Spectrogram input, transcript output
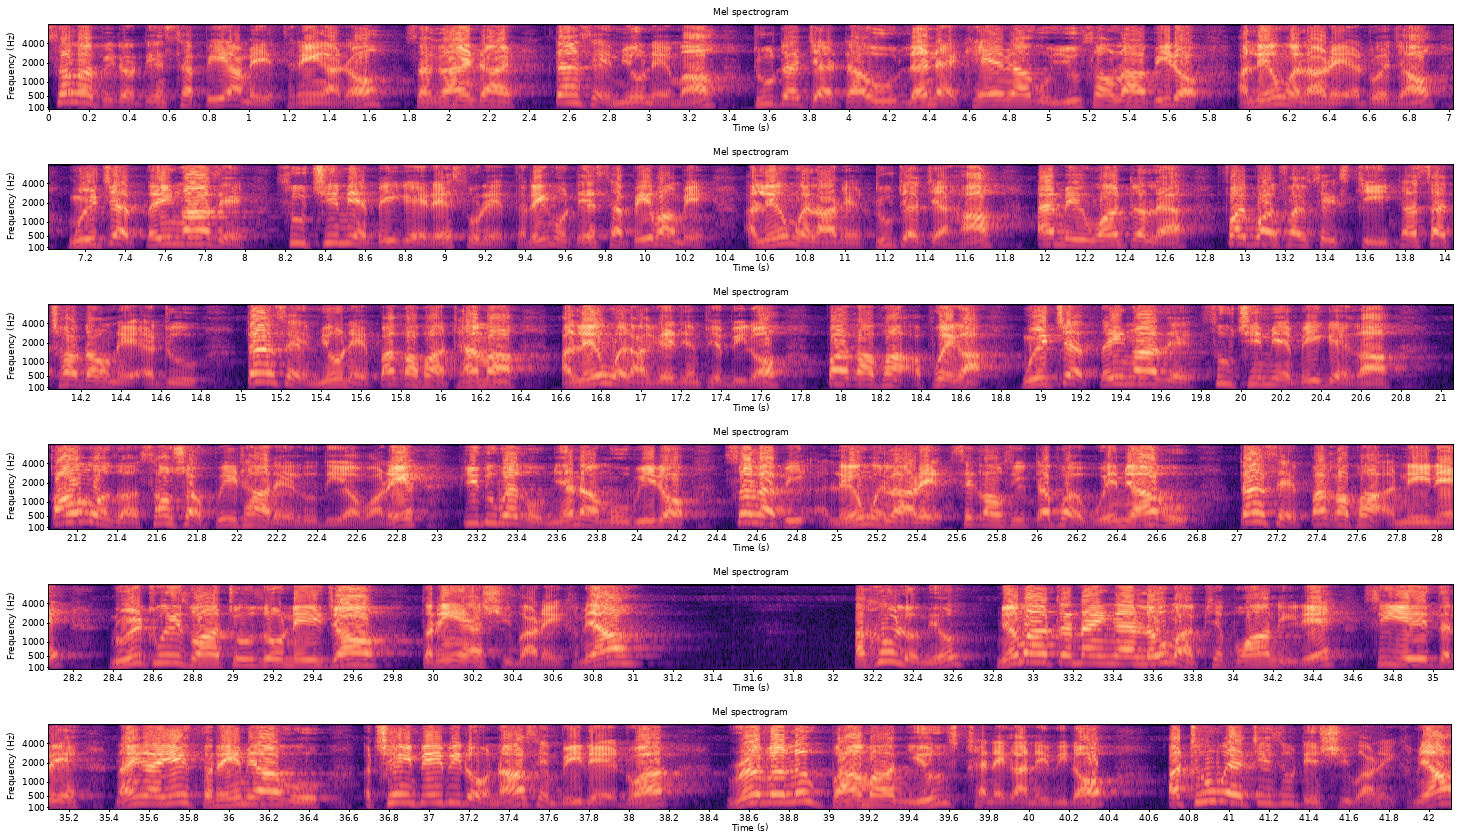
ဆက်လက်ပြီးတော့တင်ဆက်ပေးရမယ့်သတင်းကတော့သခိုင်းတိုင်းတန့်ဆယ်မြို့နယ်မှာဒုတက်ကြတအူလက်နက်ခဲယမ်းများကိုယူဆောင်လာပြီးတော့အလင်းဝင်လာတဲ့အတွက်ကြောင့်ငွေကျပ်350စုချင်းမြင့်ပေးခဲ့တယ်ဆိုတဲ့သတင်းကိုတင်ဆက်ပေးပါမယ်အလင်းဝင်လာတဲ့ဒုတက်ကြဟာ MA1 တက်လက် 5.56G 26တောင်းနဲ့အတူတန့်ဆယ်မြို့နယ်ပကဖထမ်းမှာအလင်းဝင်လာခဲ့ခြင်းဖြစ်ပြီးတော့ပကဖအဖွဲ့ကငွေကျပ်350စုချင်းမြင့်ပေးခဲ့က ကောင်းမွန်စွာစောင့်ရှောက်ပေးထားတယ်လို့သိရပါတယ်။ပြည်သူဘက်ကိုမျက်နှာမူပြီးတော့ဆက်လက်ပြီးအလင်းဝင်လာတဲ့စစ်ကောင်စီတပ်ဖွဲ့ဝင်များကိုတန့်ဆယ်ပကဖအနေနဲ့နှွေးထွေးစွာကြိုးစိုးနေကြောင်းသတင်းရရှိပါတယ်ခင်ဗျာ။အခုလိုမျိုးမြန်မာတနိုင်ငံလုံးမှာဖြစ်ပွားနေတဲ့စီးရေးသတင်းနိုင်ငံရေးသတင်းများကိုအချိန်ပေးပြီးတော့နားဆင်ပေးတဲ့အတွက် Revolut Burma News Channel ကနေပြီးတော့အထူးပဲကျေးဇူးတင်ရှိပါတယ်ခင်ဗျာ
